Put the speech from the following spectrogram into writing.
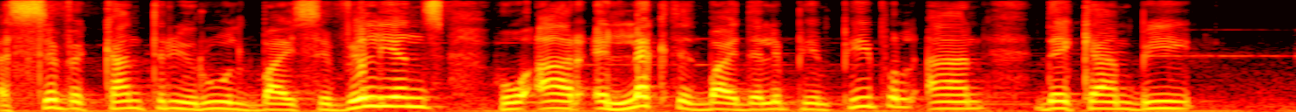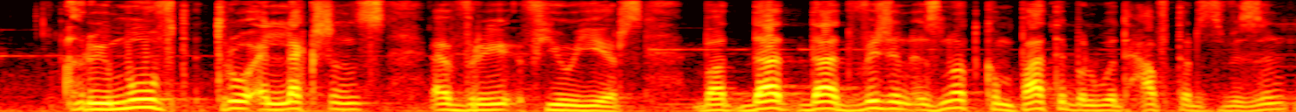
a civic country ruled by civilians who are elected by the Libyan people and they can be removed through elections every few years. But that, that vision is not compatible with Haftar's vision.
